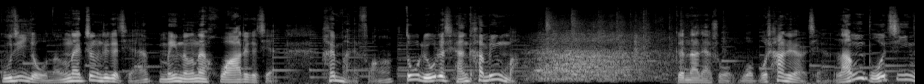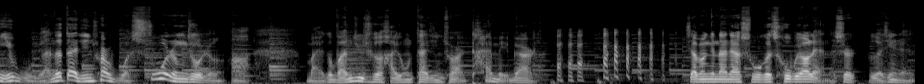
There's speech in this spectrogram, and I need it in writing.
估计有能耐挣这个钱，没能耐花这个钱，还买房，都留着钱看病吧。跟大家说，我不差这点钱，兰博基尼五元的代金券，我说扔就扔啊！买个玩具车还用代金券，太没面了。下面跟大家说个臭不要脸的事儿，恶心人。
